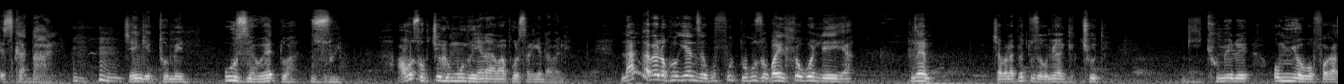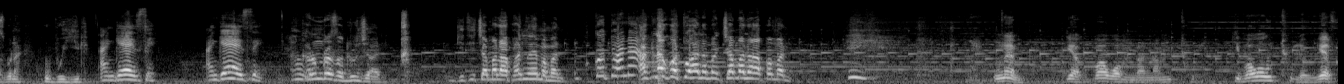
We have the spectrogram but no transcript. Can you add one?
esikhathibani njengekuthomeni uze wedwa zwi awuzokutshela umuntu yena namapholisa ngendaba le nangabe lokho kuyenze kufudu kuzoba yihloko leya ncem jaba lapha eduze komnyango ngikutshude ngithumelwe omnye wabofakazi bona ubuyile angeze angeze kanti umntu azalunjani ngithi jama lapha ncema mani kodwana akunakodwana mani jama lapha mani ncema ngiyakubawa mna namthule ngibawa uthule uyeva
